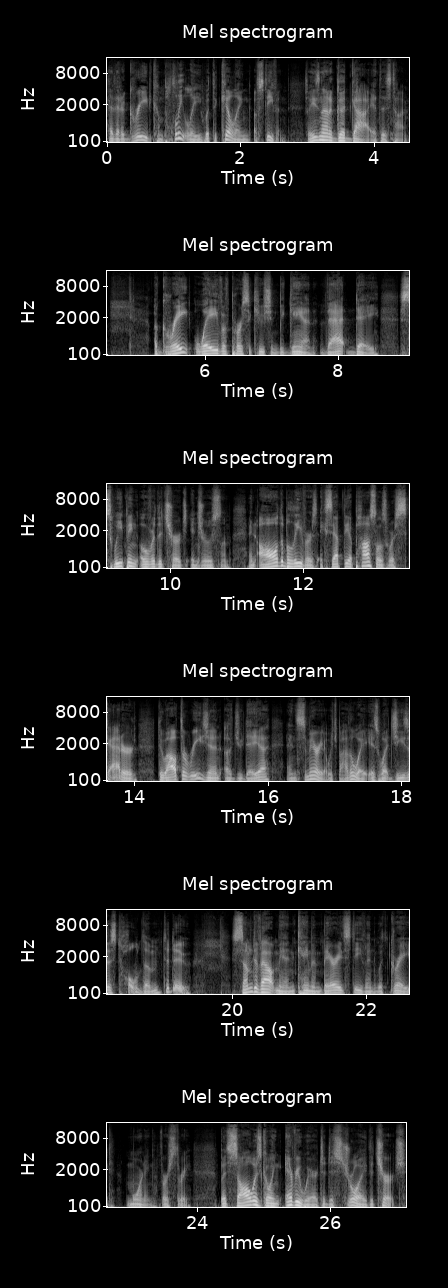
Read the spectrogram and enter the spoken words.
that agreed completely with the killing of Stephen. So, he's not a good guy at this time. A great wave of persecution began that day, sweeping over the church in Jerusalem, and all the believers except the apostles were scattered throughout the region of Judea and Samaria, which, by the way, is what Jesus told them to do. Some devout men came and buried Stephen with great mourning. Verse 3. But Saul was going everywhere to destroy the church.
